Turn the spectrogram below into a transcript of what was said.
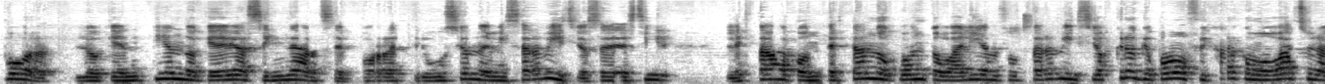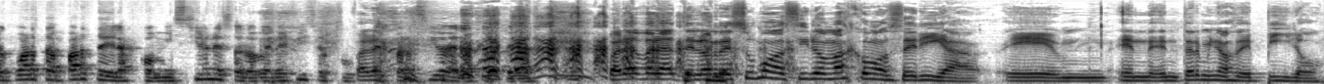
por lo que entiendo que debe asignarse por retribución de mis servicios, es decir, le estaba contestando cuánto valían sus servicios, creo que podemos fijar como base una cuarta parte de las comisiones o los beneficios que usted percibe de la cooperación. Para, para, te lo resumo así nomás como sería eh, en, términos de piro.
